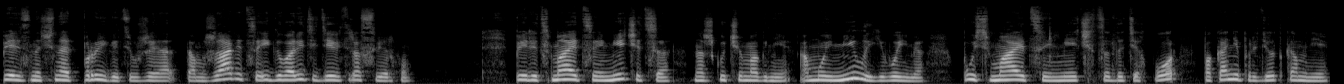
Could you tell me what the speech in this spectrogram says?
перец начинает прыгать, уже там жарится, и говорите 9 раз сверху. Перец мается и мечется на жгучем огне, а мой милый, его имя, пусть мается и мечется до тех пор, пока не придет ко мне.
